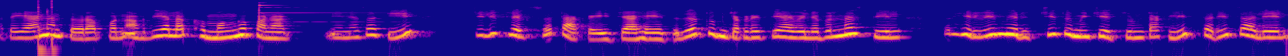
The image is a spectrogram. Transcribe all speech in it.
आता यानंतर आपण अगदी याला खमंगपणा येण्यासाठी चिली फ्लेक्स टाकायचे आहेत. जर तुमच्याकडे ते अवेलेबल नसतील तर हिरवी मिरची तुम्ही चेचून टाकली तरी चालेल.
